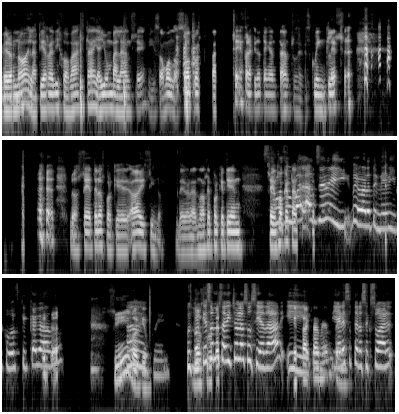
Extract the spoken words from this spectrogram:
Pero no, en la Tierra dijo basta y hay un balance y somos nosotros para que no tengan tantos squinkles los héteros porque, ay, sí, no, de verdad, no sé por qué tienen, se Somos enfoca un tanto, balance de, de van a tener hijos, qué cagado. sí, porque güey. Pues los porque eso nos ha dicho la sociedad y si exactamente, eres heterosexual,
